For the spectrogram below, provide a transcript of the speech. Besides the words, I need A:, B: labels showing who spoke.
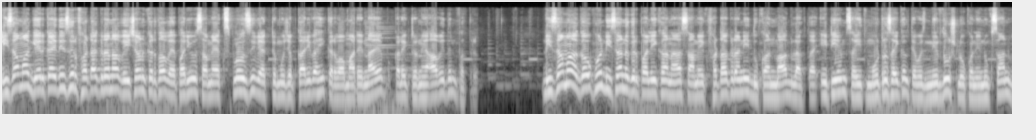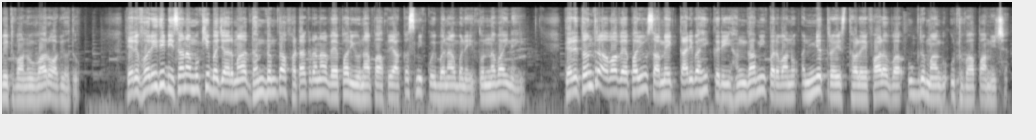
A: ડીસામાં ગેરકાયદેસર ફટાકડાના વેચાણ કરતા વેપારીઓ સામે એક્સપ્લોઝિવ એક્ટ મુજબ કાર્યવાહી કરવા માટે નાયબ કલેક્ટરને આવેદનપત્ર. ડીસામાં અગાઉ પણ ડીસા નગરપાલિકાના સામે એક ફટાકડાની દુકાનમાં આગ લાગતા એટીએમ સહિત મોટરસાયકલ તેમજ નિર્દોષ લોકોને નુકસાન વેઠવાનો વારો આવ્યો હતો. ત્યારે ફરીથી ડીસાના મુખ્ય બજારમાં ધમધમતા ફટાકડાના વેપારીઓના પાપે આકસ્મિક કોઈ બનાવ બને તો નવાઈ નહીં. ત્યારે તંત્ર આવા વેપારીઓ સામે કાર્યવાહી કરી હંગામી પરવાનો અન્યત્ર સ્થળે ફાળવવા ઉગ્ર માંગ ઉઠવા પામી છે.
